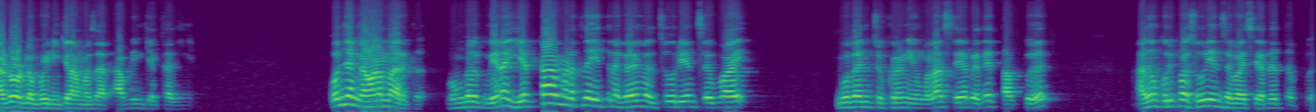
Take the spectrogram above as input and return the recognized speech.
நடுரோட்ல போய் நிக்கலாமா சார் அப்படின்னு கேட்காதீங்க. கொஞ்சம் கவனமா இருக்கு. உங்களுக்கு வேணா எட்டாம் இடத்துல இத்தனை கிரகங்கள் சூரியன் செவ்வாய் புதன் சுக்கரன் இவங்கெல்லாம் சேர்றதே தப்பு. அதுவும் குறிப்பா சூரியன் செவ்வாய் சேர்றது தப்பு.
